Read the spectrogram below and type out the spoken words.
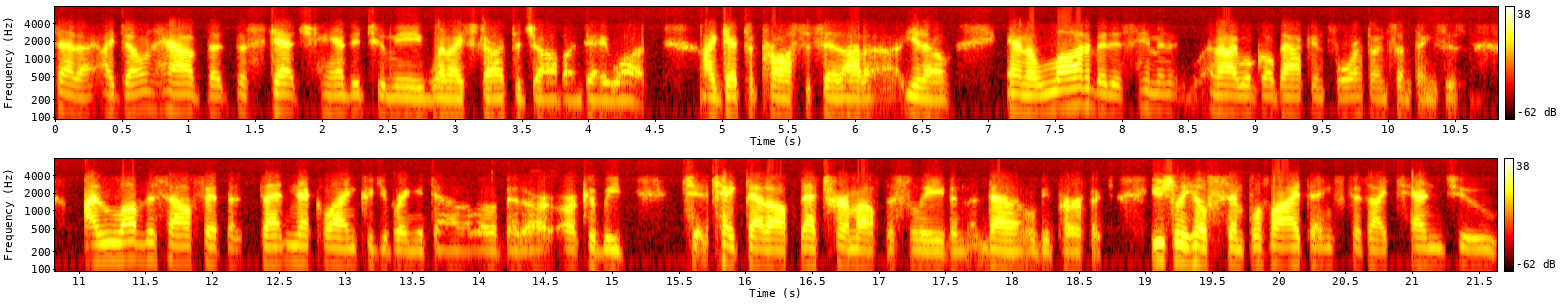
said, I, I don't have the, the sketch handed to me when I start the job on day one. I get to process it out of, you know, and a lot of it is him and, and I will go back and forth on some things. Is I love this outfit, but that neckline, could you bring it down a little bit, or or could we t- take that off, that trim off the sleeve, and then it will be perfect. Usually he'll simplify things because I tend to.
